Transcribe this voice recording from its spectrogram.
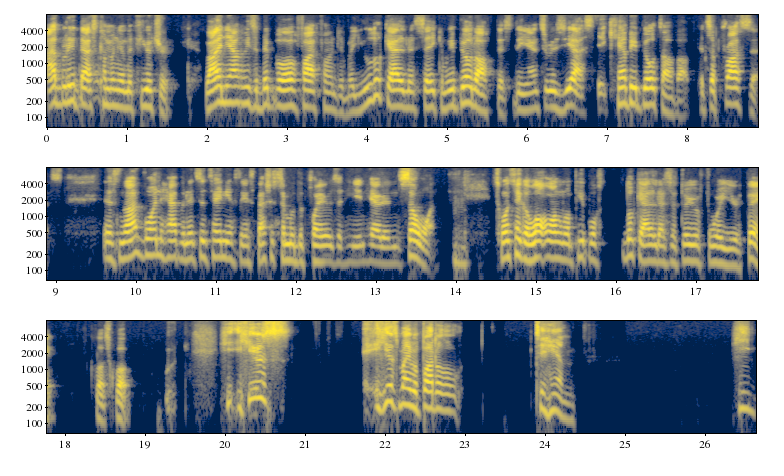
I believe that's coming in the future. Right now, he's a bit below 500, but you look at it and say, can we build off this? The answer is yes. It can be built off of. It's a process. It's not going to happen instantaneously, especially some of the players that he inherited and so on. Mm-hmm. It's going to take a lot longer when people look at it as a three or four year thing. Close quote. Here's here's my rebuttal to him. He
